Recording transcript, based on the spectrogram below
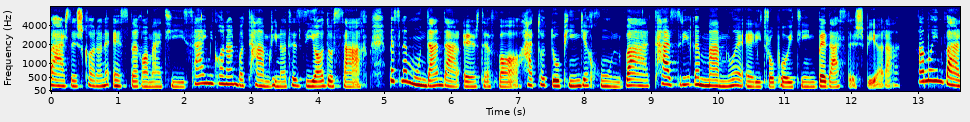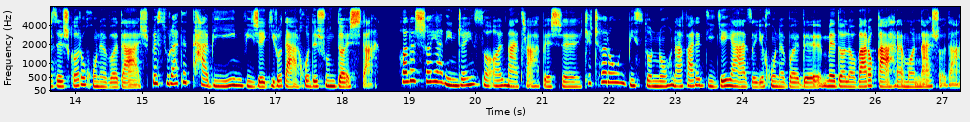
ورزشکاران استقامتی سعی می‌کنن با تمرینات زیاد و سخت مثل موندن در ارتفاع، حتی دوپینگ خون و تزریق ممنوع اریتروپویتین به دستش بیارن. اما این ورزشکار و خانوادهش به صورت طبیعی این ویژگی رو در خودشون داشتن. حالا شاید اینجا این سوال مطرح بشه که چرا اون 29 نفر دیگه اعضای خانواده مدالاور و قهرمان نشدن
